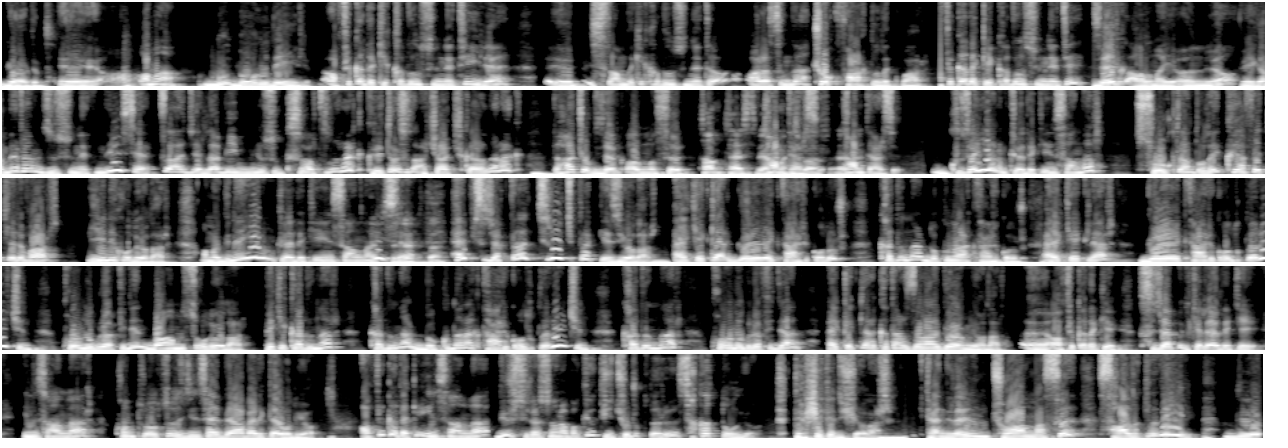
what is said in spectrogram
gördüm. E, ama bu doğru değil. Afrika'daki kadın sünneti ile e, İslam'daki kadın sünneti arasında çok farklılık var. Afrika'daki kadın sünneti zevk almayı önlüyor. Peygamber Efendimiz'in sünnetinde ise sadece labi minus'un kısaltılarak klitorisin açığa çıkarılarak daha çok zevk alması tam tersi bir tam amaç tersi, var. Evet. Tam tersi. Kuzey Yarımküre'deki insanlar soğuktan dolayı kıyafetleri var. Giyinik oluyorlar. Ama Güney Yarımküre'deki insanlar hep ise sıcakta. hep sıcakta çırılçıplak geziyorlar. Erkekler görerek tahrik olur, kadınlar dokunarak tahrik olur. Erkekler görerek tahrik oldukları için pornografinin bağımlısı oluyorlar. Peki kadınlar? Kadınlar dokunarak tahrik oldukları için kadınlar pornografiden erkekler kadar zarar görmüyorlar. Ee, Afrika'daki sıcak ülkelerdeki insanlar kontrolsüz cinsel beraberlikler oluyor. Afrika'daki insanlar bir süre sonra bakıyor ki çocukları sakat doğuyor. Dehşete düşüyorlar. Kendilerinin çoğalması sağlıklı değil.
